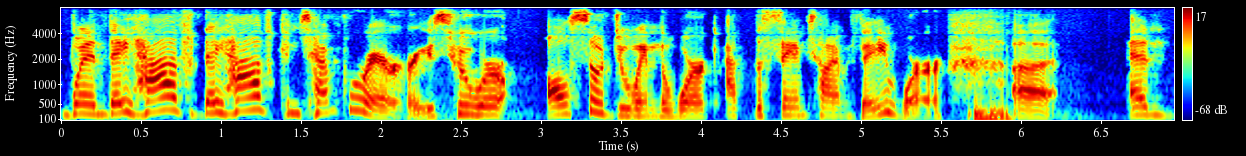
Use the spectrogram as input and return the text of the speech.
when they have they have contemporaries who were also doing the work at the same time they were mm-hmm. uh, and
